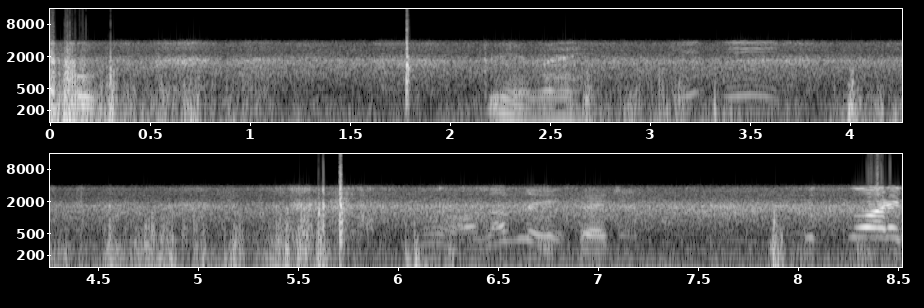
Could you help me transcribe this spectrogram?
nipples. Dear me. Mm-hmm. Oh, lovely. Good. Good slaughter,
